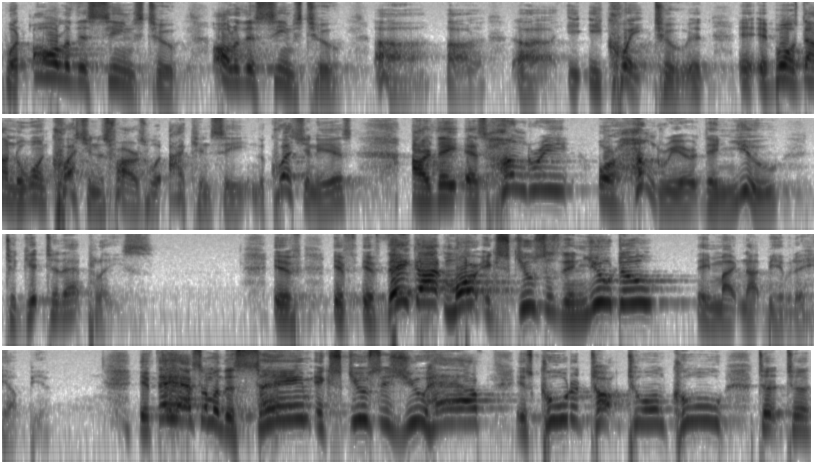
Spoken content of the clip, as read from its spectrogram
what all of this seems to all of this seems to uh, uh, uh, equate to. It, it boils down to one question as far as what i can see. The question is are they as hungry or hungrier than you to get to that place? If if if they got more excuses than you do they might not be able to help you if they have some of the same excuses you have, it's cool to talk to them, cool to, to,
